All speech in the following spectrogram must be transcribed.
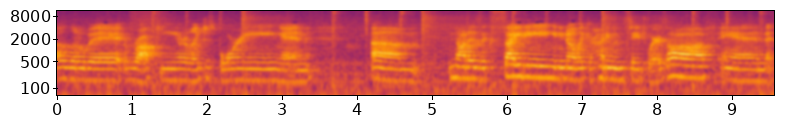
a little bit rocky or like just boring and um, not as exciting. And you know, like your honeymoon stage wears off. And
